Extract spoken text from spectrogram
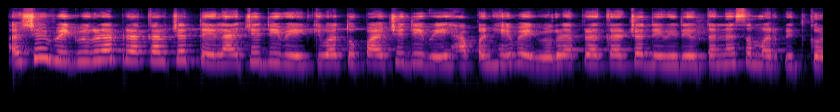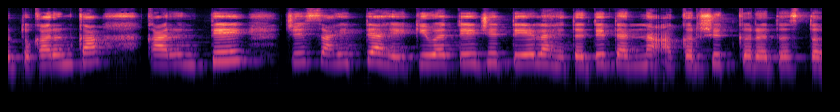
असे वेगवेगळ्या प्रकारच्या तेलाचे दिवे किंवा तुपाचे दिवे आपण हे वेगवेगळ्या प्रकारच्या देवी देवतांना समर्पित करतो. कारण का? कारण ते जे साहित्य आहे किंवा ते जे तेल आहे तर ते त्यांना आकर्षित करत असतं.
